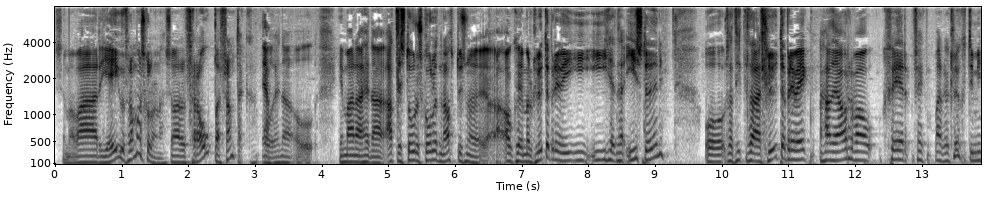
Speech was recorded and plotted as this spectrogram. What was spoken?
sem var í eigu framháskólana sem var frábær framtak. Og, hérna, og ég man að hérna, allir stóru skólanir áttu ákveðið mörg hlutabrif í, í, í, hérna, í stöðinni. Og það þýtti það að hlutabrif hafði áhrif á hver fekk marga klukkutum í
